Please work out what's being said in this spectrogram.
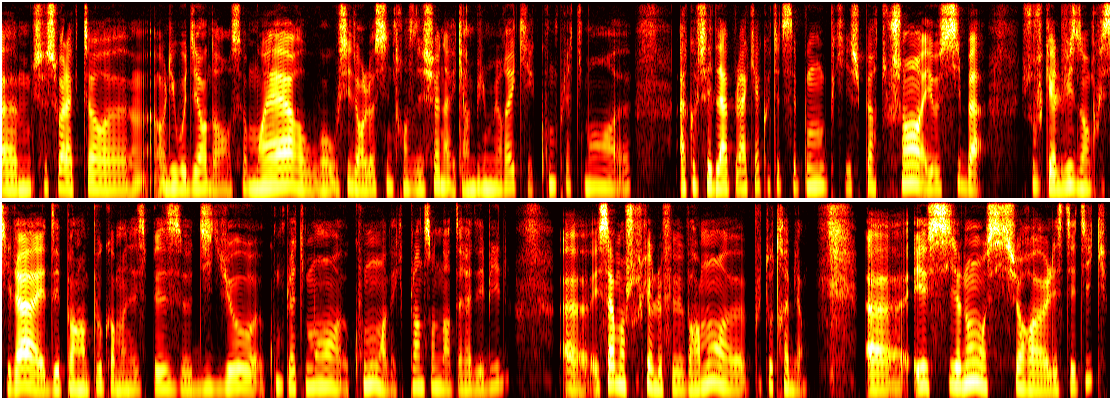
Euh, que ce soit l'acteur euh, hollywoodien dans Somewhere ou aussi dans Lost in Translation avec un Bill Murray qui est complètement euh, à côté de la plaque, à côté de ses pompes, qui est super touchant. Et aussi, bah, je trouve qu'Elvis dans Priscilla est dépeint un peu comme une espèce d'idiot complètement con avec plein de centres d'intérêt débiles. et ça, moi, je trouve qu'elle le fait vraiment plutôt très bien. et sinon, aussi sur l'esthétique,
